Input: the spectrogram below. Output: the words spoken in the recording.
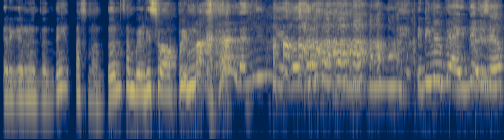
gara-gara nonton teh pas nonton sambil disuapin makan anjing gitu jadi bibi aing teh bisa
